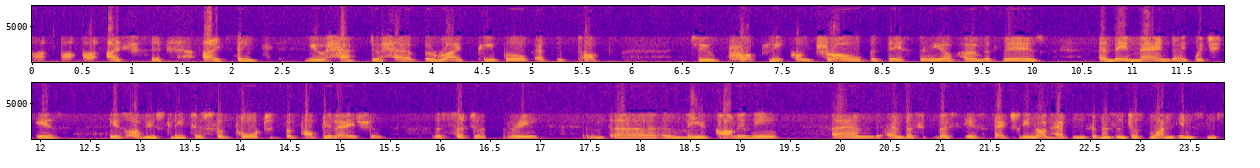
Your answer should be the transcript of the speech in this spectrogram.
I, I, I, I think you have to have the right people at the top to properly control the destiny of Home Affairs and their mandate, which is is obviously to support the population, the citizenry, the economy, and and this this is actually not happening. So this is just one instance.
